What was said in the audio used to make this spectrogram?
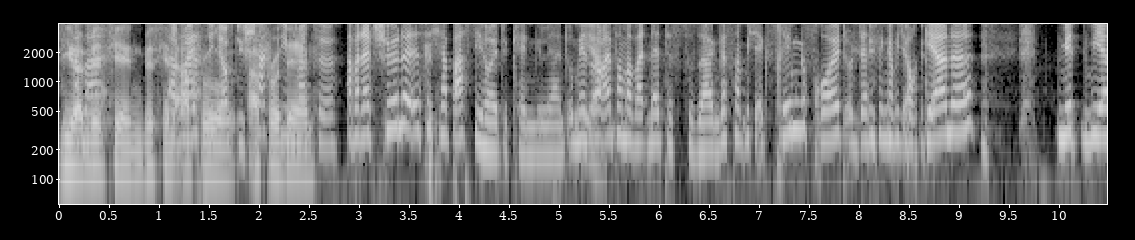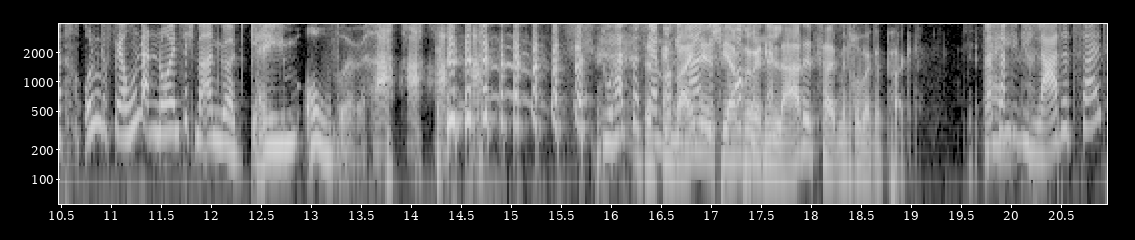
Lieber aber, ein bisschen, ein bisschen Afro, dich auf die Afro-Dance. Aber das Schöne ist, ich habe Basti heute kennengelernt, um jetzt ja. auch einfach mal was Nettes zu sagen. Das hat mich extrem gefreut und deswegen habe ich auch gerne mit mir ungefähr 190 Mal angehört. Game over. du hast das, das ja im Gemeine Original ist, sie haben sogar ne? die Ladezeit mit rübergepackt. Was haben die, die Ladezeit?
